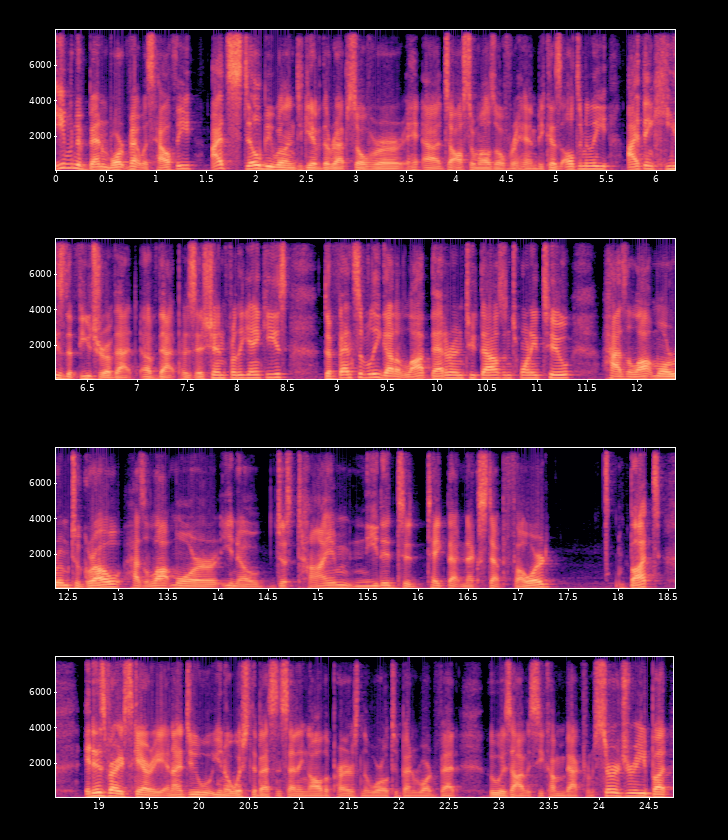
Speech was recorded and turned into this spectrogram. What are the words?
even if Ben Rortvedt was healthy, I'd still be willing to give the reps over uh, to Austin Wells over him because ultimately I think he's the future of that of that position for the Yankees. Defensively, got a lot better in 2022, has a lot more room to grow, has a lot more you know just time needed to take that next step forward. But it is very scary, and I do, you know, wish the best in sending all the prayers in the world to Ben Rortvedt, who is obviously coming back from surgery. But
